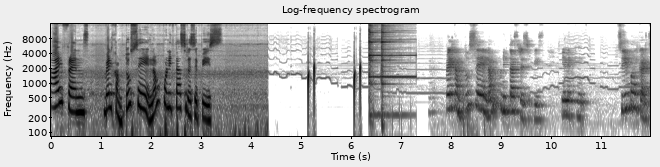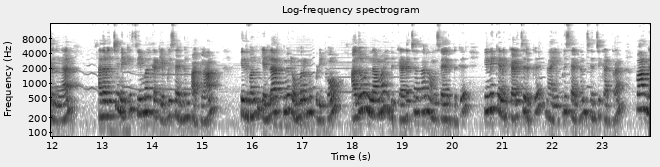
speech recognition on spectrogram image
Hi friends welcome to Salem Punitha's recipes welcome to Salem Punitha's recipes இன்னைக்கு சீம்பால் கிடச்சிதுங்க. அதை வச்சு இன்னைக்கு சீம்பால் கட்டி எப்படி செய்யுதுன்னு பார்க்கலாம். இது வந்து எல்லாருக்குமே ரொம்ப ரொம்ப பிடிக்கும். அதுவும் இல்லாமல் இது கிடைச்சா தான் நம்ம செய்கிறதுக்கு இன்னைக்கு எனக்கு கிடைச்சிருக்கு. நான் எப்படி செய்யறதுன்னு செஞ்சு காட்டுறேன். வாங்க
